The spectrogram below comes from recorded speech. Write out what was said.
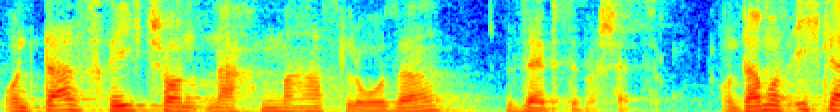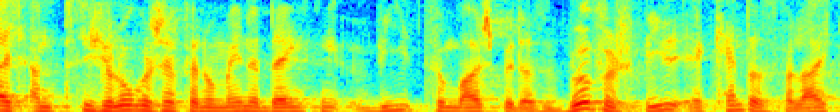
Und das riecht schon nach maßloser Selbstüberschätzung. Und da muss ich gleich an psychologische Phänomene denken, wie zum Beispiel das Würfelspiel. Ihr kennt das vielleicht,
